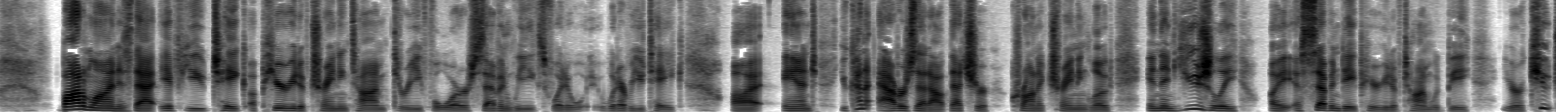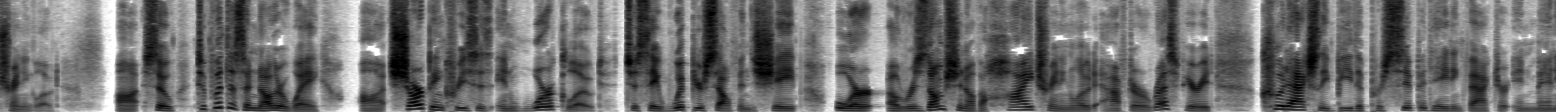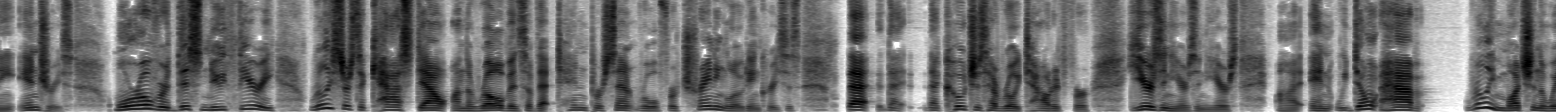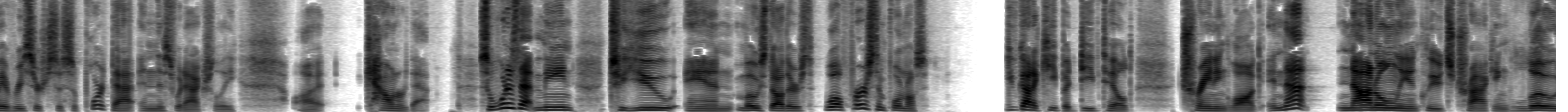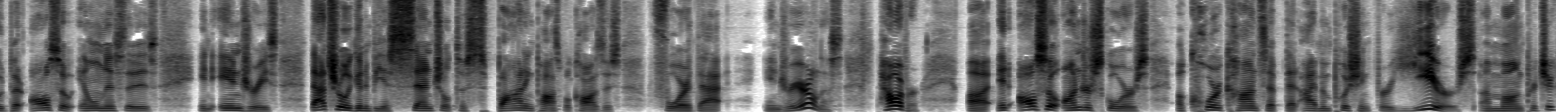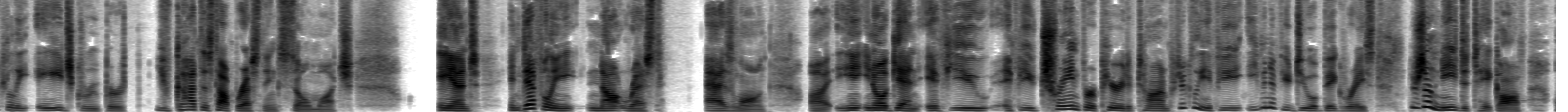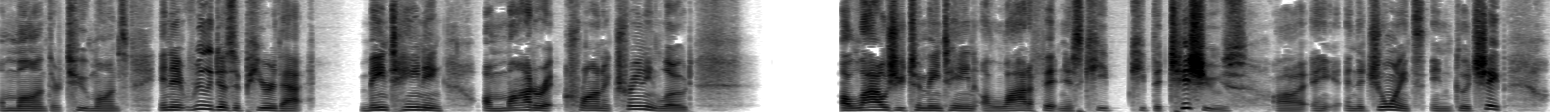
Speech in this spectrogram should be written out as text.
Bottom line is that if you take a period of training time three four seven weeks whatever you take uh, and you kind of average that out that's your chronic training load. And then usually a, a seven day period of time would be your acute training load. Uh, so, to put this another way, uh, sharp increases in workload to say whip yourself into shape or a resumption of a high training load after a rest period could actually be the precipitating factor in many injuries. Moreover, this new theory really starts to cast doubt on the relevance of that 10% rule for training load increases that, that, that coaches have really touted for years and years and years. Uh, and we don't have really much in the way of research to support that, and this would actually uh, counter that. So, what does that mean to you and most others? Well, first and foremost, you've got to keep a detailed training log. And that not only includes tracking load, but also illnesses and injuries. That's really going to be essential to spotting possible causes for that injury or illness. However, uh, it also underscores a core concept that I've been pushing for years among particularly age groupers. You've got to stop resting so much and and definitely not rest as long. Uh, you, you, know, again, if you if you train for a period of time, particularly if you even if you do a big race, there's no need to take off a month or two months, and it really does appear that maintaining a moderate chronic training load allows you to maintain a lot of fitness, keep keep the tissues uh, and, and the joints in good shape,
